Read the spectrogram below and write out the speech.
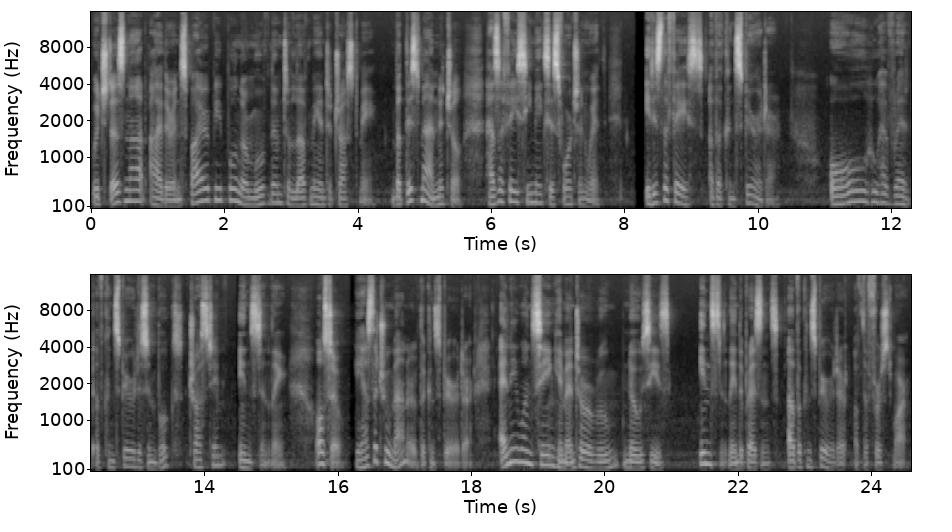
which does not either inspire people nor move them to love me and to trust me. But this man, Mitchell, has a face he makes his fortune with. It is the face of a conspirator. All who have read of conspirators in books trust him instantly. Also, he has the true manner of the conspirator. Anyone seeing him enter a room knows he is instantly in the presence of a conspirator of the first mark.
